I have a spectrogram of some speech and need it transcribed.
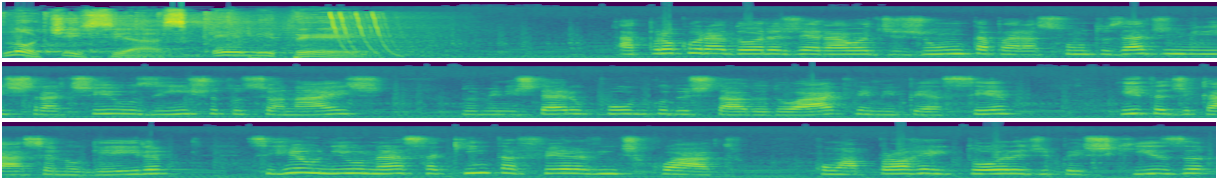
Notícias MP. A Procuradora-Geral Adjunta para Assuntos Administrativos e Institucionais do Ministério Público do Estado do Acre, MPAC, Rita de Cássia Nogueira, se reuniu nesta quinta-feira 24 com a pró-reitora de pesquisa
